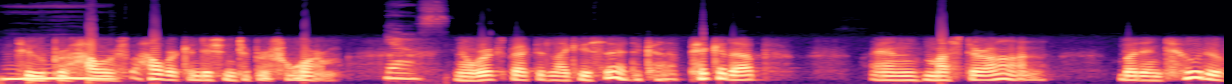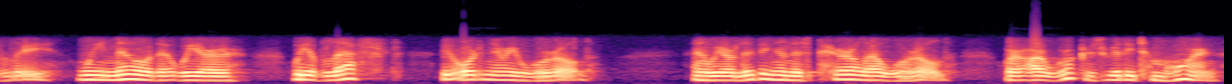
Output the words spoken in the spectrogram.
to per, mm-hmm. how, we're, how we're conditioned to perform. Yes. You know, we're expected, like you said, to kind of pick it up and muster on. But intuitively, we know that we are we have left the ordinary world, and we are living in this parallel world where our work is really to mourn.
